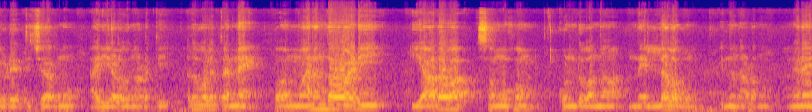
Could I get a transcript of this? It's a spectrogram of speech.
ഇവിടെ എത്തിച്ചേർന്നു അരിയളവ് നടത്തി. അതുപോലെ തന്നെ മാനന്തവാടി യാദവ സമൂഹം കൊണ്ടുവന്ന നെല്ലളവും ഇന്ന് നടന്നു. അങ്ങനെ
